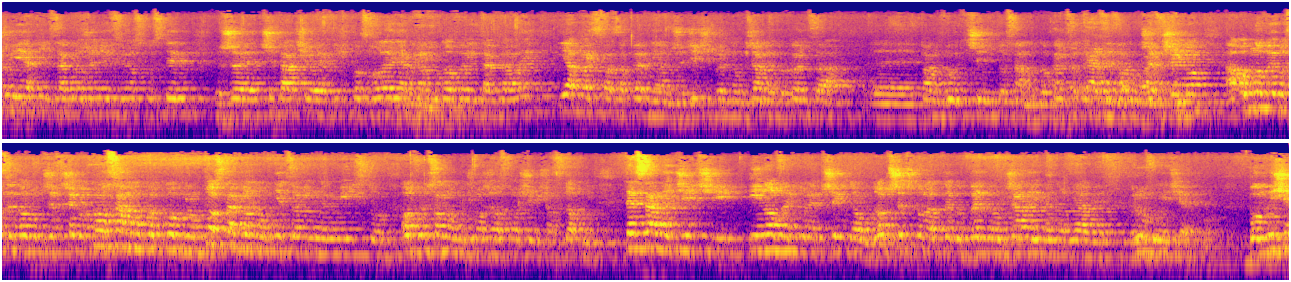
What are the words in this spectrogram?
czuje jakieś zagrożenie w związku z tym, że czytacie o jakichś pozwoleniach na budowę i tak dalej? Ja Państwa zapewniam, że dzieci będą grzane do końca, e, Pan Wójt czyni to samo, do końca tego sezonu grzewczego, a od nowego sezonu grzewczego tą samą kotłownią postawioną w nieco innym miejscu odwróconą być może o 180 stopni. Te same dzieci i nowe, które przyjdą do przedszkola, tego będą grzane i będą miały równie ciepło. Bo my się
